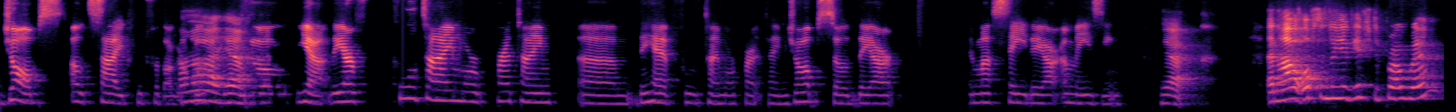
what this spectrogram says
jobs outside food photography. Ah, yeah. So yeah, they are full time or part time. Um, they have full time or part time jobs. So they are, I must say, they are amazing. Yeah. And how often do you give the program?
